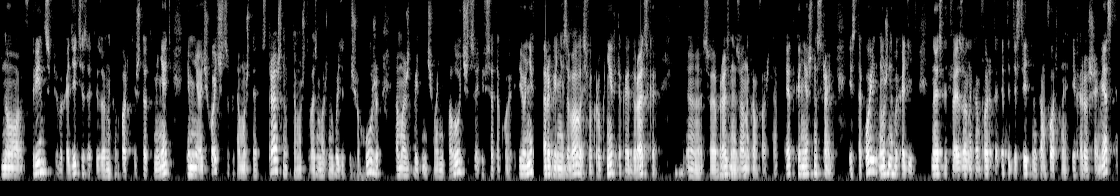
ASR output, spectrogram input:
но, в принципе, выходить из этой зоны комфорта и что-то менять им не очень хочется, потому что это страшно, потому что, возможно, будет еще хуже, а может быть, ничего не получится и все такое. И у них организовалась вокруг них такая дурацкая своеобразная зона комфорта. Это, конечно, срань. Из такой нужно выходить. Но если твоя зона комфорта – это действительно комфортное и хорошее место,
